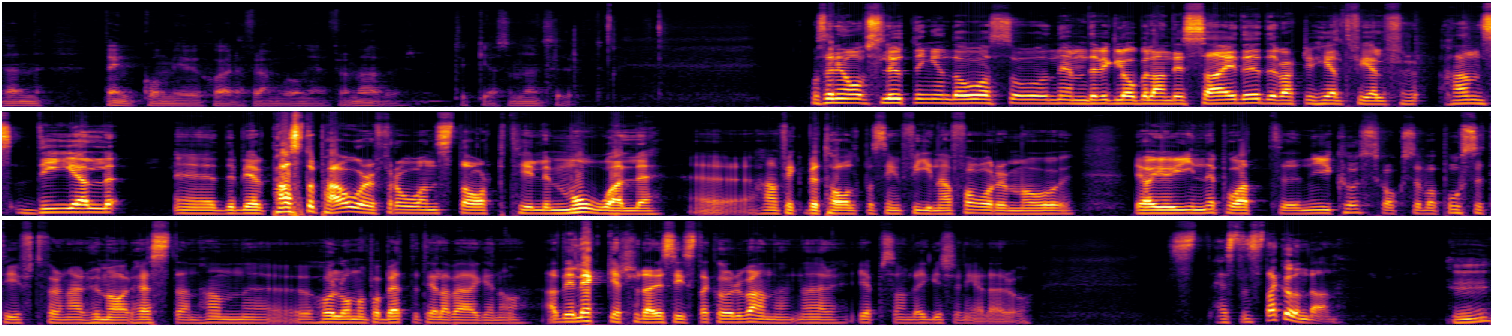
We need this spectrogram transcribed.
Den, den kommer ju skörda framgångar framöver, tycker jag, som den ser ut. Och sen i avslutningen då så nämnde vi Global Undecided. Det vart ju helt fel för hans del. Eh, Det blev Pastor Power från start till mål. Eh, han fick betalt på sin fina form och jag är ju inne på att eh, ny kusk också var positivt för den här humörhästen. Han eh, höll honom på bettet hela vägen och ja, det är läckert så där i sista kurvan när Jeppson lägger sig ner där och hästen stack undan. Mm,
